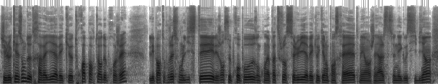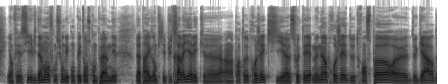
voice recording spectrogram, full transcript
J'ai eu l'occasion de travailler avec euh, trois porteurs de projets les porte-projets sont listés et les gens se proposent, donc on n'a pas toujours celui avec lequel on penserait être, mais en général ça se négocie bien et on fait aussi évidemment en fonction des compétences qu'on peut amener. Là par exemple, j'ai pu travailler avec euh, un porteur de projet qui euh, souhaitait mener un projet de transport, euh, de garde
